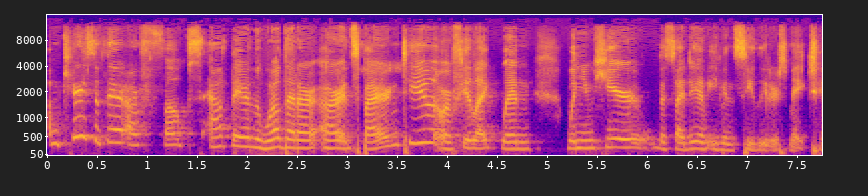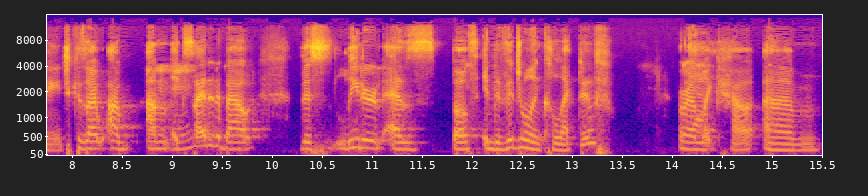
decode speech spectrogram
I'm curious if there are folks out there in the world that are, are inspiring to you or feel like when when you hear this idea of even see leaders make change because I, I am mm-hmm. excited about this leader as both individual and collective around like how um,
